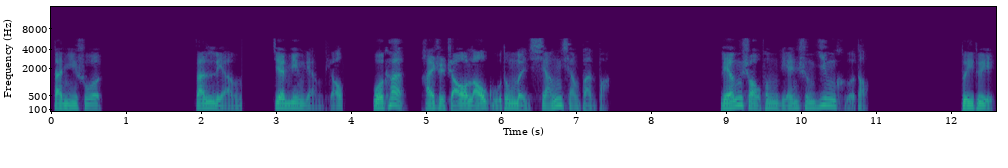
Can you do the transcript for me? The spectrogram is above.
丹尼说：“咱俩贱命两条，我看还是找老股东们想想办法。”梁少峰连声应和道：“对对，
